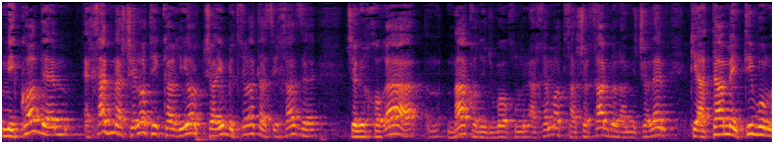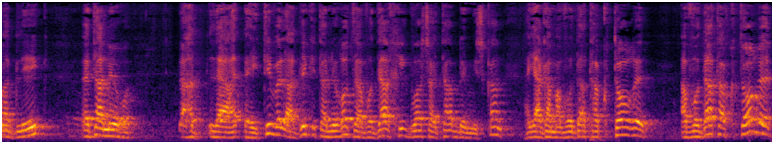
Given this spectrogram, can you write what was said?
מקודם, אחד מהשאלות העיקריות שהיו בתחילת השיחה זה שלכאורה, מה הקדוש ברוך הוא מנחם אותך, שלך גדולה משלם, כי אתה מיטיב ומדליק את הנרות. להיטיב ולהדליק את הנרות זה העבודה הכי גבוהה שהייתה במשכן, היה גם עבודת הקטורת. עבודת הקטורת,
